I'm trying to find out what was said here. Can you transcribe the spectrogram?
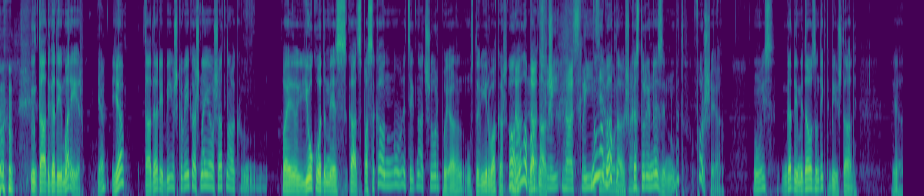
un tāda gadījuma arī ir. Ja? Jā, tāda arī bijuši, ka vienkārši nejauši atnāk vai jokodamies kāds pasaka, nu, vecīt, nāc šurpu, jā, mums te vīru vakars. Ah, nu, labi, atnākšu. Nāc līdzi. Nu, labi, atnākšu, kas tur ir, nezinu, nu, bet forši, jā. Un viss, gadījumi daudz un dikti bijuši tādi, jā.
